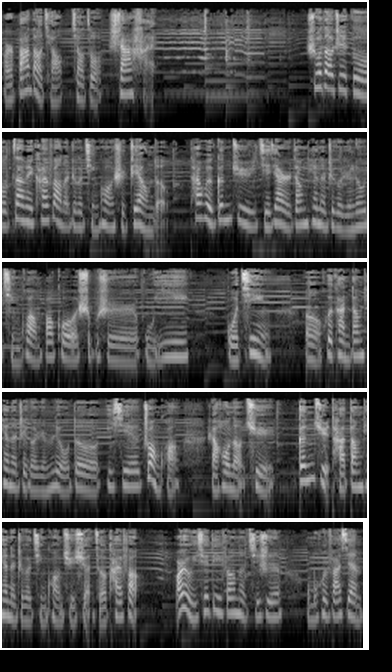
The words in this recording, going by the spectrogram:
而八道桥叫做沙海。说到这个暂未开放的这个情况是这样的，它会根据节假日当天的这个人流情况，包括是不是五一、国庆。呃，会看当天的这个人流的一些状况，然后呢，去根据它当天的这个情况去选择开放。而有一些地方呢，其实我们会发现，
